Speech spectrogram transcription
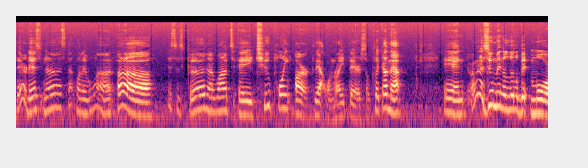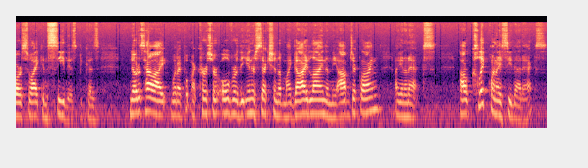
There it is. No, that's not what I want. Ah, this is good. I want a two-point arc, that one right there. So click on that. And I'm going to zoom in a little bit more so I can see this because notice how I, when I put my cursor over the intersection of my guideline and the object line, I get an X. I'll click when I see that X.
